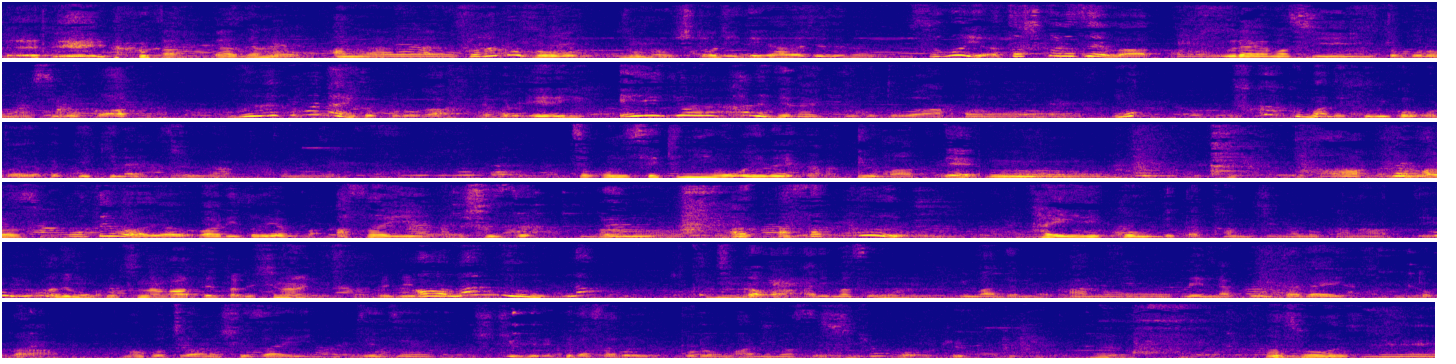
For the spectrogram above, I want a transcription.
あいやでも、あのーそれこそその一人でやられててねすごい私からすればあの羨ましいところもすごくあって踏み込めないところがやっぱり営営業を兼ねてないっていうことはあのーも深くまで踏み込むことはやっぱりできないそれがそのそこに責任を負えないからっていうのもあって、うん、あだからそこではや割とやっぱ浅い自然あ浅く入り込んでた感じなのかなっていう。今でもこう繋がってたりしないんですか？ベリーあ、何、何いくつかはありますよ、うん今でも。あの、連絡いただいとか、まあ、こちらの取材、全然引き受けてくださることもありますしねまあ、そうですね。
